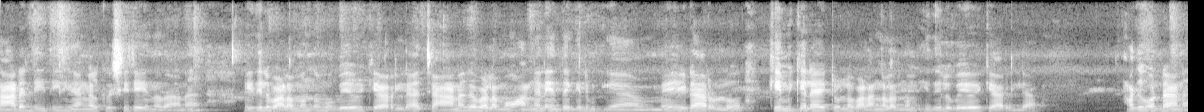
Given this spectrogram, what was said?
നാടൻ രീതിയിൽ ഞങ്ങൾ കൃഷി ചെയ്യുന്നതാണ്. ഇതിൽ വളമൊന്നും ഉപയോഗിക്കാറില്ല. ചാണക വളമോ അങ്ങനെ എന്തെങ്കിലും മേ ഇടാറുള്ളൂ. കെമിക്കലായിട്ടുള്ള വളങ്ങളൊന്നും ഇതിൽ ഉപയോഗിക്കാറില്ല. അതുകൊണ്ടാണ്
